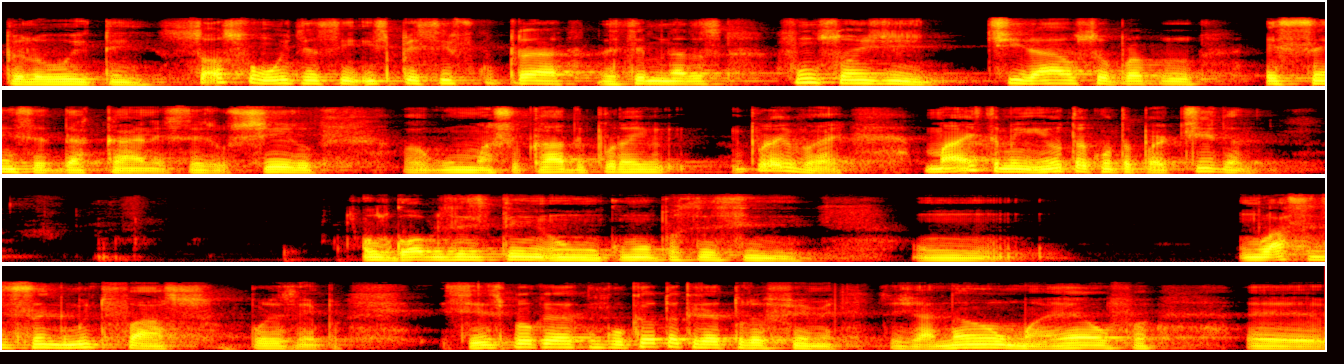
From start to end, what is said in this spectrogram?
Pelo item. Só se for um item assim, específico para determinadas funções de tirar o seu próprio essência da carne, seja o cheiro, algum machucado e por aí, e por aí vai. Mas também em outra contrapartida, os goblins eles têm um, como posso dizer assim, um, um laço de sangue muito fácil, por exemplo. Se eles procurarem com qualquer outra criatura fêmea, seja anão, uma elfa, é,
